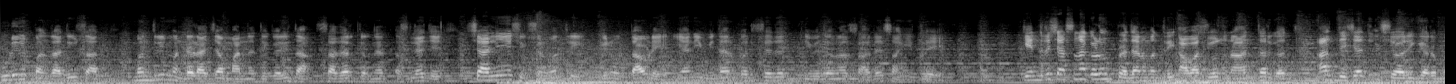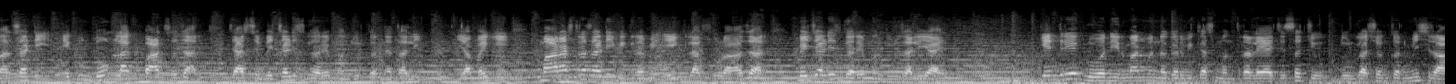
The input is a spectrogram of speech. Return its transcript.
पुढील पंधरा दिवसात मंत्रिमंडळाच्या मान्यतेकरिता सादर करण्यात असल्याचे शालेय शिक्षण मंत्री विनोद तावडे यांनी विधान परिषदेत निवेदनाद्वारे सांगितले. केंद्र शासनाकडून प्रधानमंत्री आवास योजना अंतर्गत आज देशातील शहरी गरिबांसाठी एकूण दोन लाख पाच हजार चारशे बेचाळीस घरे मंजूर करण्यात आली. यापैकी महाराष्ट्रासाठी विक्रमी एक लाख सोळा हजार बेचाळीस घरे मंजूर झाली आहेत. केंद्रीय गृहनिर्माण व नगरविकास मंत्रालयाचे सचिव दुर्गाशंकर मिश्रा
